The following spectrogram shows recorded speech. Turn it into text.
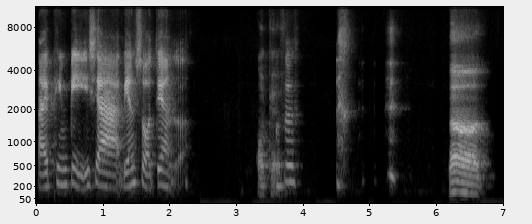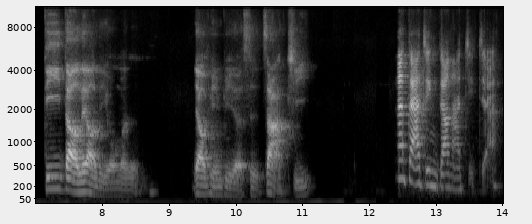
来评比一下连锁店了。OK，是那第一道料理我们要评比的是炸鸡。那炸鸡你知道哪几家？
